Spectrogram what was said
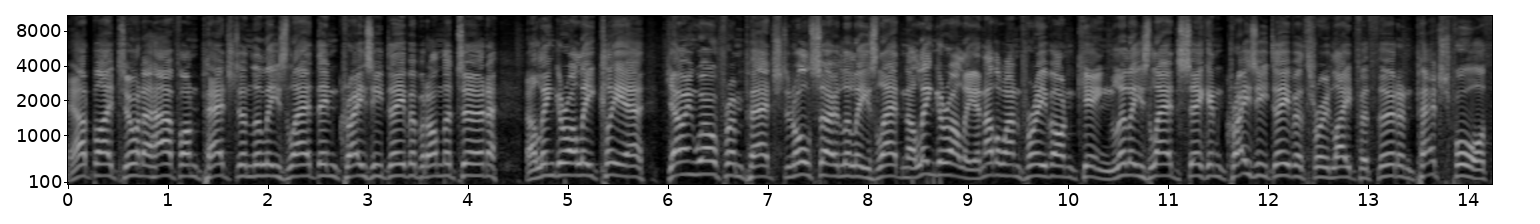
Out by two and a half on Patched and Lily's Lad, then Crazy Diva, but on the turn, a Lingaroli clear. Going well from Patched and also Lily's Lad and a Lingaroli. Another one for Yvonne King. Lily's Lad second, Crazy Diva through late for third and Patched fourth.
